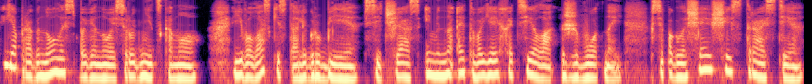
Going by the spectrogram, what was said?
Я прогнулась, повинуясь Рудницкому. Его ласки стали грубее. Сейчас именно этого я и хотела, животной, всепоглощающей страсти.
